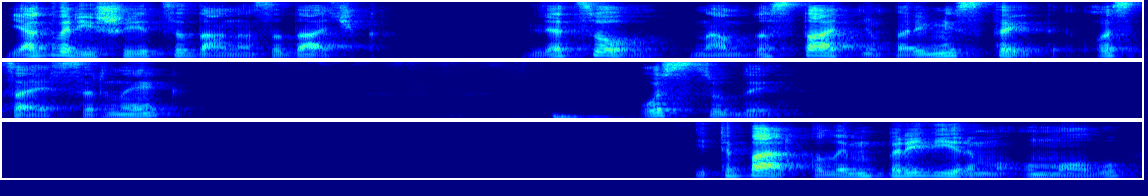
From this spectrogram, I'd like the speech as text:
Як вирішується дана задачка? Для цього нам достатньо перемістити ось цей сирник ось сюди. І тепер, коли ми перевіримо умову,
